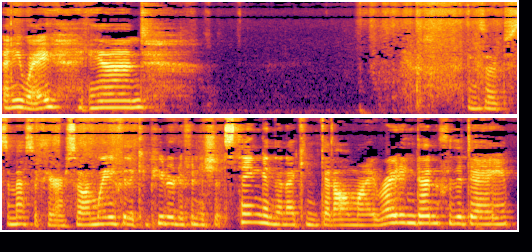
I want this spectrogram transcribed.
Anyway, and things are just a mess up here. So I'm waiting for the computer to finish its thing and then I can get all my writing done for the day.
